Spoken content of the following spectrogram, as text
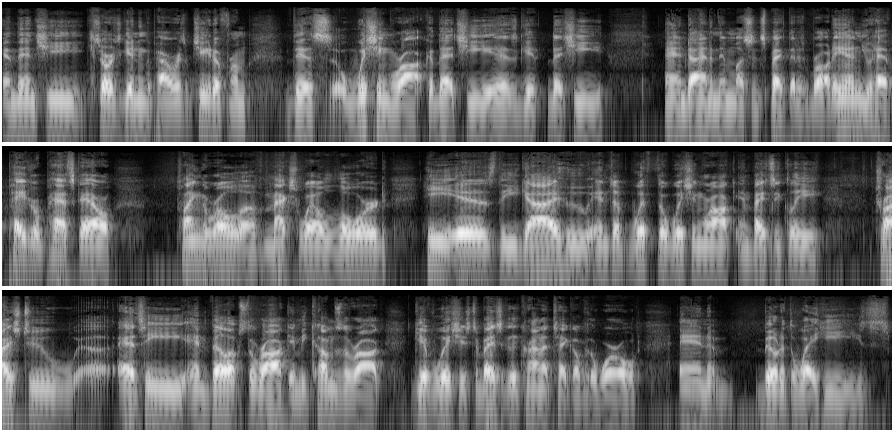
And then she starts getting the powers of Cheetah from this wishing rock that she is get that she and Diane and them must inspect that is brought in. You have Pedro Pascal playing the role of Maxwell Lord. He is the guy who ends up with the wishing rock and basically tries to, uh, as he envelops the rock and becomes the rock, give wishes to basically kind of take over the world and build it the way he's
